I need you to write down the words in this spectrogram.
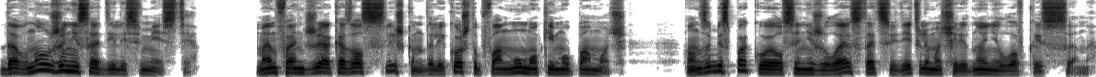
давно уже не садились вместе. Мэн Фанджи оказался слишком далеко, чтобы Фанму мог ему помочь. Он забеспокоился, не желая стать свидетелем очередной неловкой сцены.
